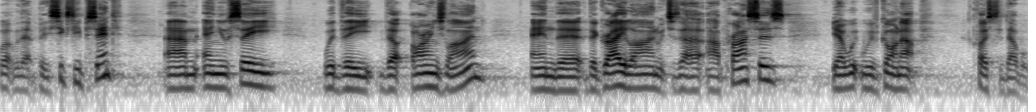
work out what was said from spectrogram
what would that be, 60%? Um, and you'll see with the, the orange line and the, the grey line, which is our, our prices, you know, we, we've gone up close to double.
